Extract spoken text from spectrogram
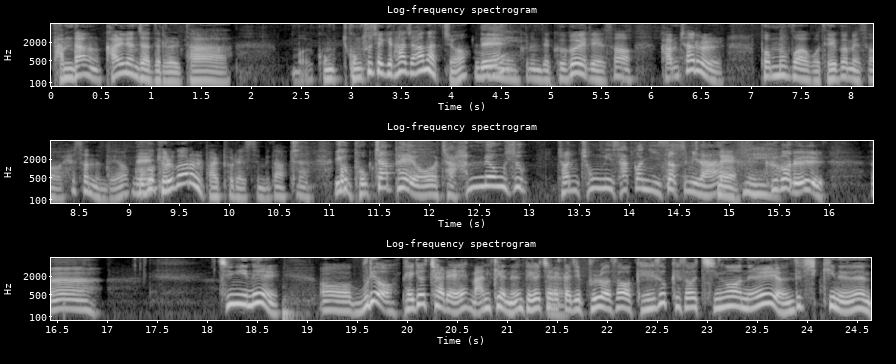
담당 관련자들을 다 뭐 공수 제기를 하지 않았죠. 네. 그런데 그거에 대해서 감찰을 법무부하고 대검에서 했었는데요. 네. 그거 결과를 발표를 했습니다. 자, 이거 복잡해요. 자, 한명숙 전 총리 사건이 있었습니다. 네. 네. 그거를 어... 증인을 어, 무려 100여 차례, 많게는 100여 차례까지 네. 불러서 계속해서 증언을 연습시키는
